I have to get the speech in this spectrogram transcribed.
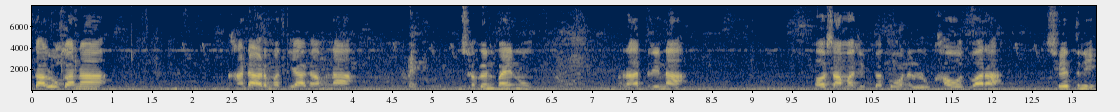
તાલુકાના ખાંડા અડમતિયા ગામના છગનભાઈનું રાત્રિના અસામાજિક તત્વો અને લુખાઓ દ્વારા છેતરી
